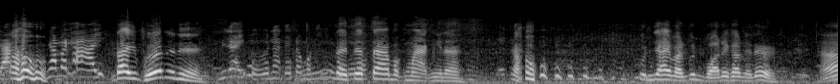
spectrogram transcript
อยากเอ้าอยากมาขายได้เพิ่นเลยนี่ไม่ได้เผือนะแต่สมัครได้แต่ตาบักหมากนี่นะ เอาคุณยายบ้านคุณบอดด้วยครับเนี่เด้อเอา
